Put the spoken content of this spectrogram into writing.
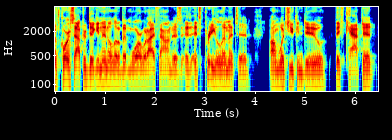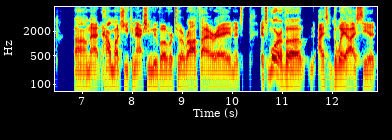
of course, after digging in a little bit more, what I found is it, it's pretty limited on what you can do. They've capped it um, at how much you can actually move over to a Roth IRA, and it's it's more of a I, the way I see it.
